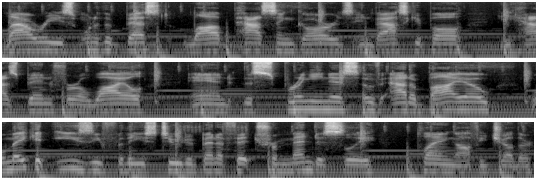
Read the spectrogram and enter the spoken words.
Lowry's one of the best lob passing guards in basketball. He has been for a while, and the springiness of Adebayo will make it easy for these two to benefit tremendously playing off each other.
